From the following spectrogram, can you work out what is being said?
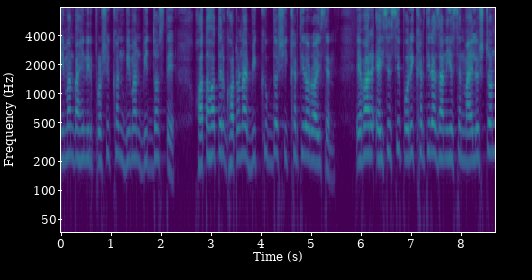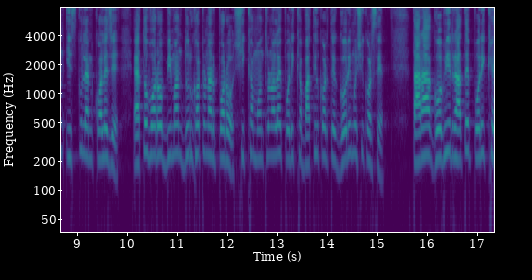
বিমান বাহিনীর প্রশিক্ষণ বিমান বিধ্বস্তে হতাহতের ঘটনায় বিক্ষুব্ধ শিক্ষার্থীরা রয়েছেন। এবার এইচএসসি পরীক্ষার্থীরা জানিয়েছেন মাইলস্টোন স্কুল অ্যান্ড কলেজে এত বড় বিমান দুর্ঘটনার পরও শিক্ষা মন্ত্রণালয় পরীক্ষা বাতিল করতে গড়িমসি করছে। তারা গভীর রাতে পরীক্ষা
